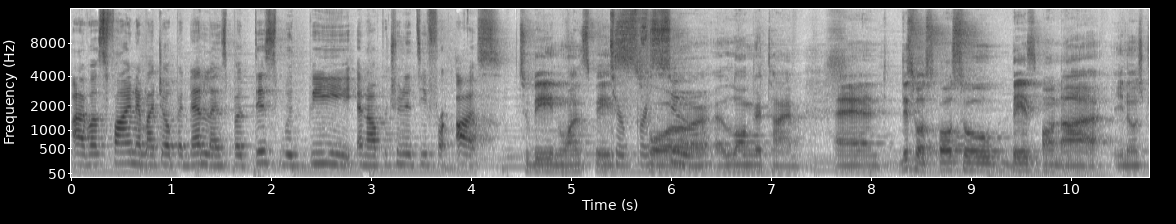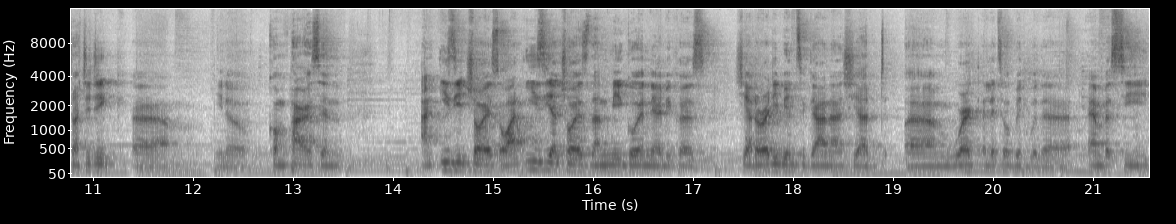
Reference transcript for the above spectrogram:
I was fine in my job in Netherlands, but this would be an opportunity for us. To be in one space for a longer time, and this was also based on our, you know, strategic, um, you know, comparison. An easy choice or an easier choice than me going there because she had already been to Ghana. She had um, worked a little bit with the embassy,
